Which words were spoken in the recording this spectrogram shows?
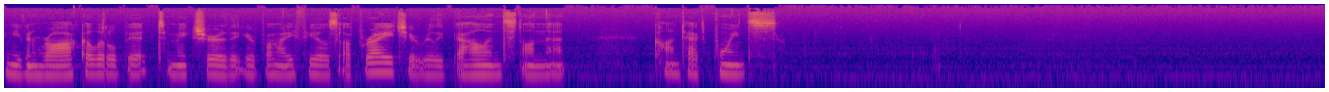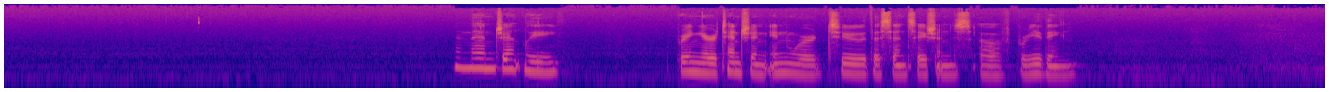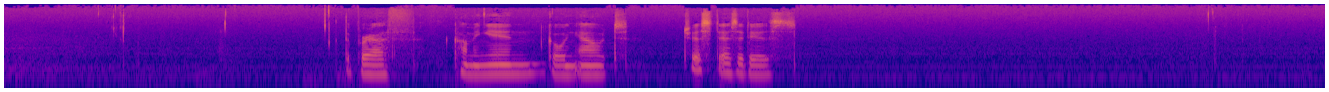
Can even rock a little bit to make sure that your body feels upright, you're really balanced on that contact points. And then gently bring your attention inward to the sensations of breathing. Breath coming in, going out, just as it is.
